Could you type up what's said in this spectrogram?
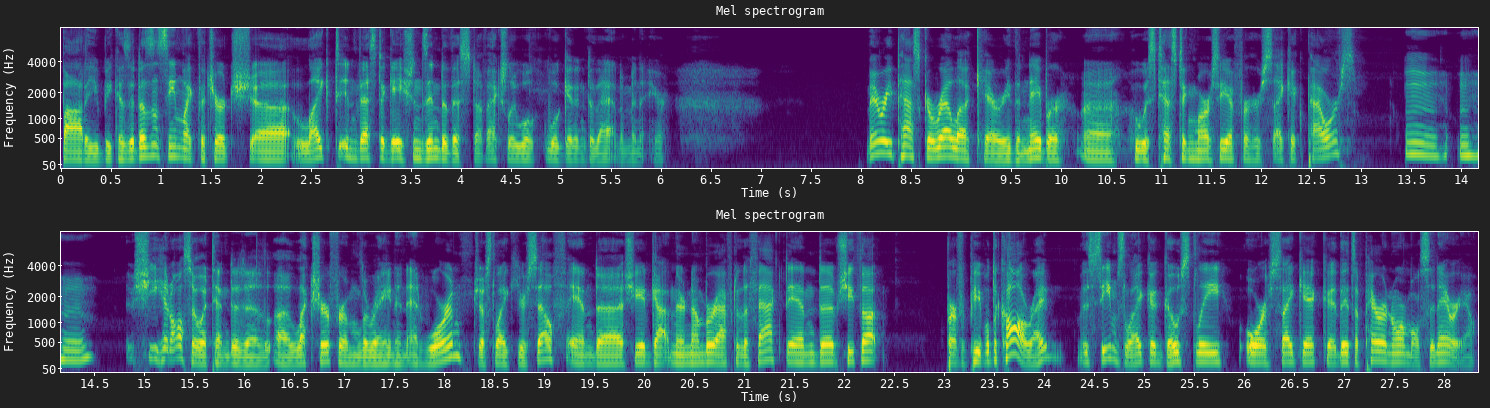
body because it doesn't seem like the church uh, liked investigations into this stuff. Actually, we'll we'll get into that in a minute here. Mary Pascarella, Carrie, the neighbor uh, who was testing Marcia for her psychic powers, Mm, mm-hmm. She had also attended a, a lecture from Lorraine and Ed Warren, just like yourself, and uh, she had gotten their number after the fact, and uh, she thought, perfect people to call, right? This seems like a ghostly or psychic, it's a paranormal scenario.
